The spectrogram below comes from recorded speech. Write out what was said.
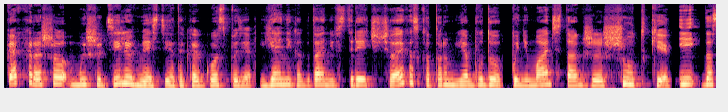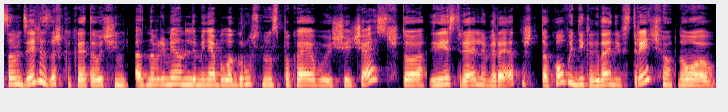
как хорошо мы шутили вместе. Я такая, господи, я никогда не встречу человека, с которым я буду понимать также шутки. И на самом деле, знаешь, какая-то очень одновременно для меня была грустная, успокаивающая часть, что есть реально вероятность, что такого никогда не встречу, но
